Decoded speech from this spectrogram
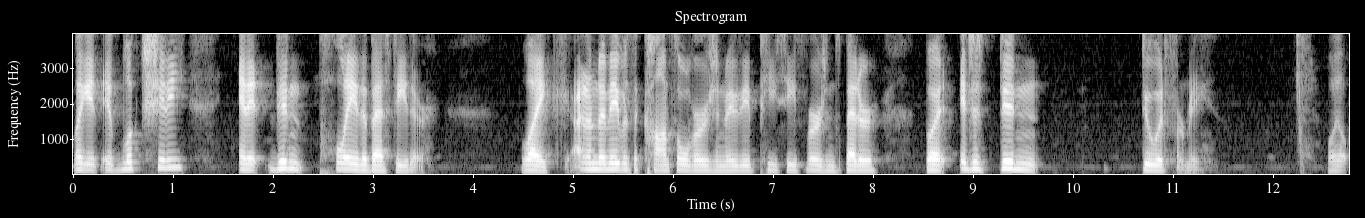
Like it, it looked shitty, and it didn't play the best either. Like I don't know, maybe it was the console version, maybe the PC version's better, but it just didn't do it for me. Well,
